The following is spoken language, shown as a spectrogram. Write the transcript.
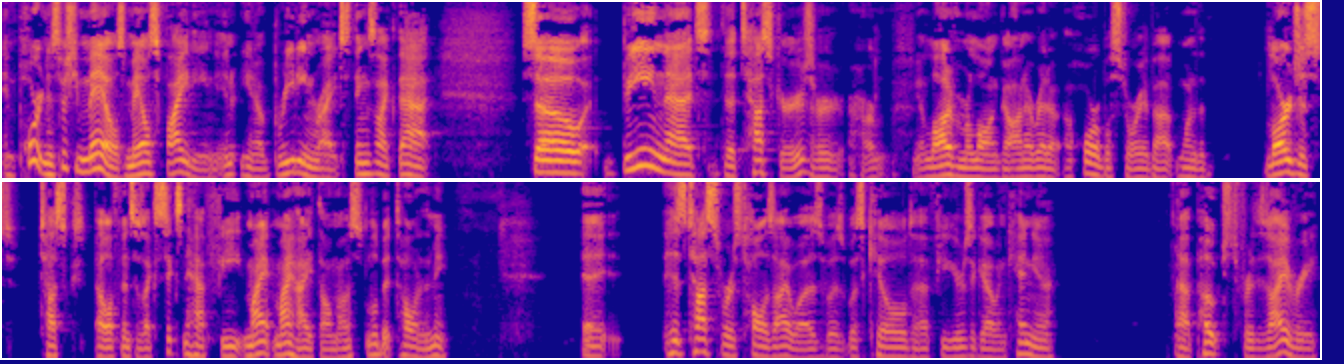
important, especially males, males fighting, you know, breeding rights, things like that. So being that the Tuskers are, are you know, a lot of them are long gone. I read a, a horrible story about one of the largest tusk elephants. It was like six and a half feet, my, my height almost, a little bit taller than me. Uh, his tusks were as tall as I was, was, was killed a few years ago in Kenya, uh, poached for this ivory.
